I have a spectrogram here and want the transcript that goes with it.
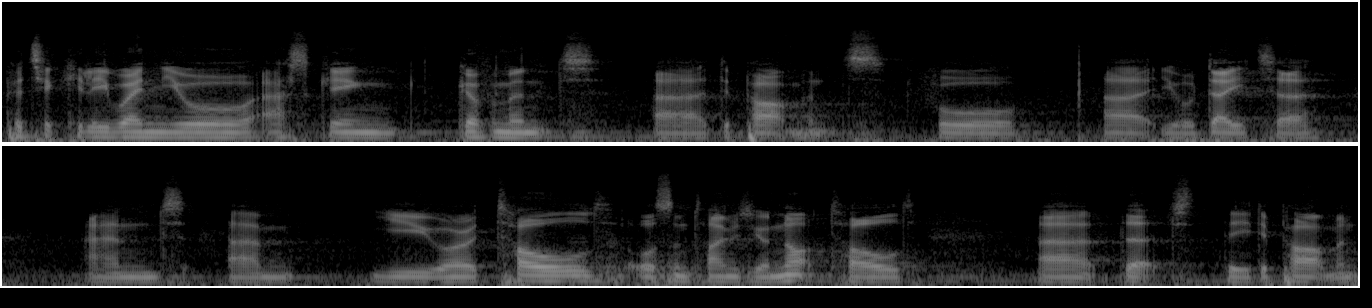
particularly when you're asking government uh, departments for uh, your data and um, you are told, or sometimes you're not told, uh, that the department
